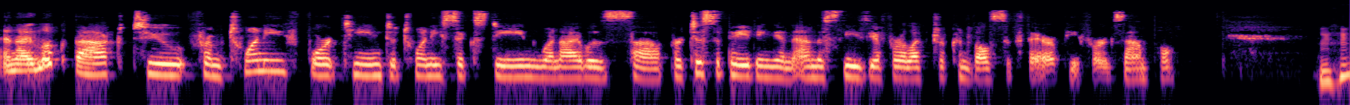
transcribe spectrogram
And I look back to from 2014 to 2016 when I was uh, participating in anesthesia for electroconvulsive therapy, for example. Mm-hmm.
